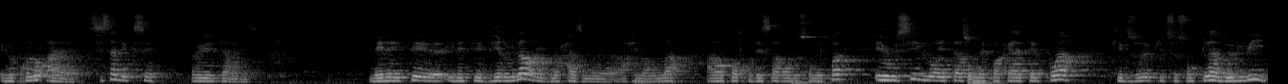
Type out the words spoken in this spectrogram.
et nous prenons à la lettre. C'est ça l'excès dans le littéralisme. Mais il, a été, il était virulent, Ibn Hazm, à l'encontre des savants de son époque, et aussi ils l'ont été à son époque à un tel point qu'ils se sont plaints de lui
